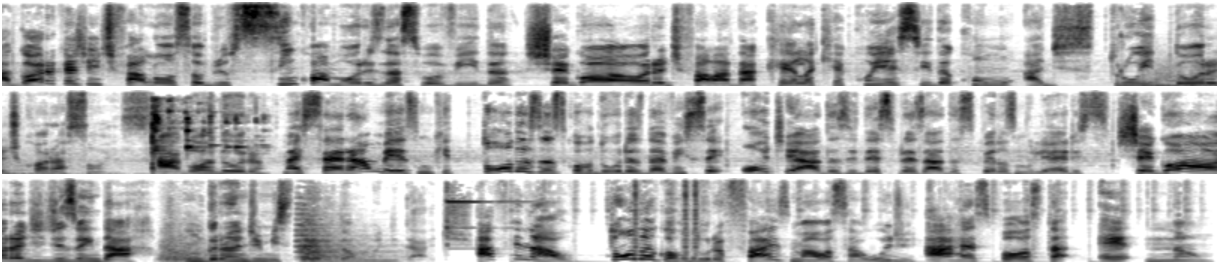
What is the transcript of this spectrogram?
Agora que a gente falou sobre os cinco amores da sua vida, chegou a hora de falar daquela que é conhecida como a destruidora de corações, a gordura. Mas será mesmo que todas as gorduras devem ser odiadas e desprezadas pelas mulheres? Chegou a hora de desvendar um grande mistério da humanidade. Afinal, toda gordura faz mal à saúde? A resposta é não.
